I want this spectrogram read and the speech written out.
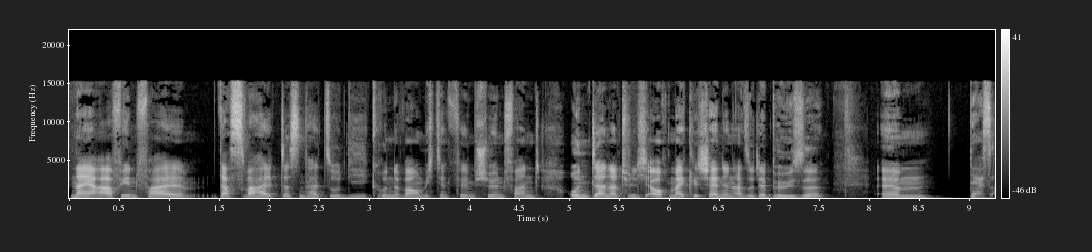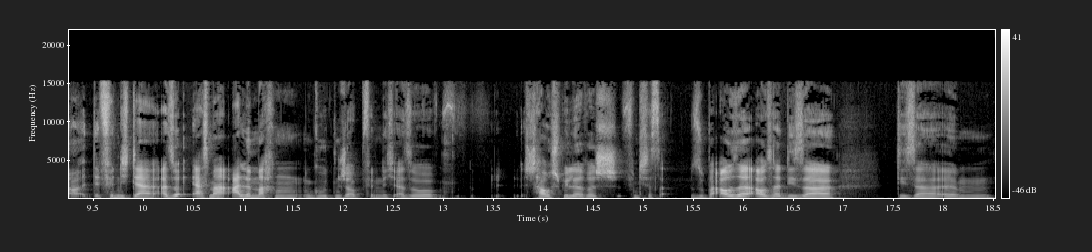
Naja, auf jeden Fall, das war halt, das sind halt so die Gründe, warum ich den Film schön fand. Und dann natürlich auch Michael Shannon, also der Böse. Ähm, der ist, finde ich, der, also erstmal alle machen einen guten Job, finde ich. Also schauspielerisch finde ich das super. Außer, außer dieser, dieser, ähm,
